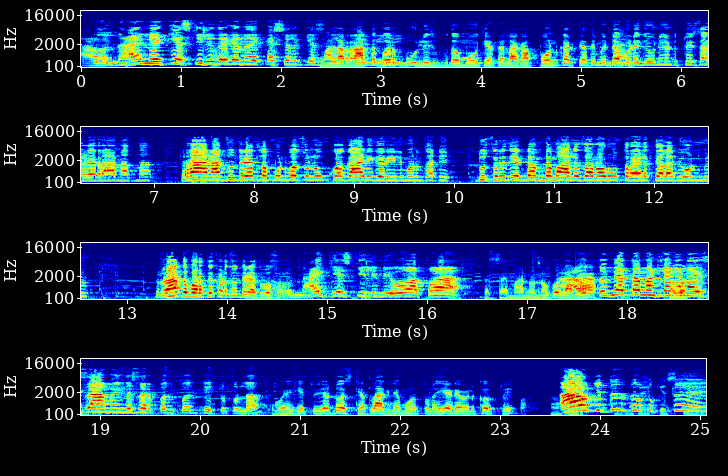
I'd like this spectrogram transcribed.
अहो, नाही नाही केस केली तर का नाही? कशाला केस मला करतोय रातभर मी? पोलीस दमवते आता लागा फोन करते आता मी डबडे घेऊन येतोय सगळ्या रानात ना. रानात जुंदऱ्यातला फोन बसलो? क- गाडी घरी येईल म्हणून साठी. दुसरंच एक डमडम आलं जाणार उतरायला त्याला भिवून मी रातभर तिकडे जुंदऱ्यात अहो, बसलो नाही केस केली मी हो आपा. तसं आहे मानू नको लागा. अहो, तुम्ही आता म्हटलं का नाही सहा महिने सरपंच पद देतो तुला? वय गे तुझ्या डोसक्यात लागल्यामुळे तुला येड्यावानी करतोय. आव तिथं दुखतोय.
